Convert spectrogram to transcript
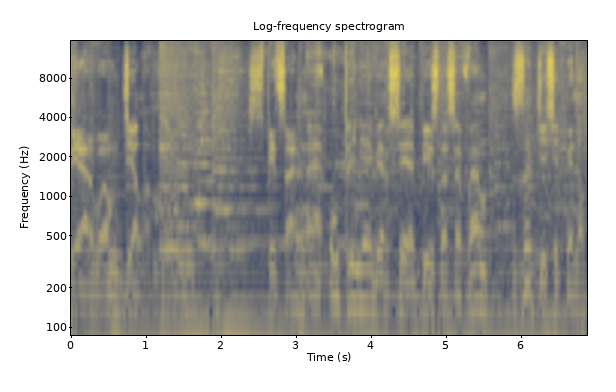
Первым делом. Специальная утренняя версия бизнес FM за 10 минут.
